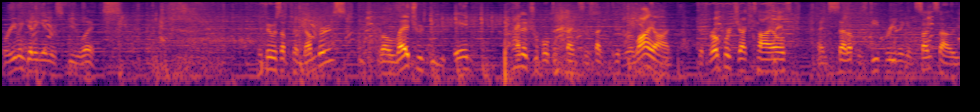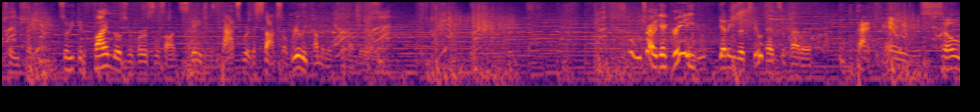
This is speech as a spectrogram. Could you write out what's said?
or even getting in his few licks. If it was up to numbers, well, Ledge would be impenetrable defenses that he could rely on to throw projectiles and set up his deep breathing and sun salutation so he can find those reversals on stage because that's where the stocks are really coming in for numbers. We try to get greedy, getting the two heads of Peta. That parry was so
